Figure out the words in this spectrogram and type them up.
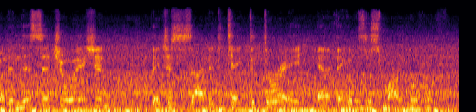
But in this situation, they just decided to take the three, and I think it was a smart move.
